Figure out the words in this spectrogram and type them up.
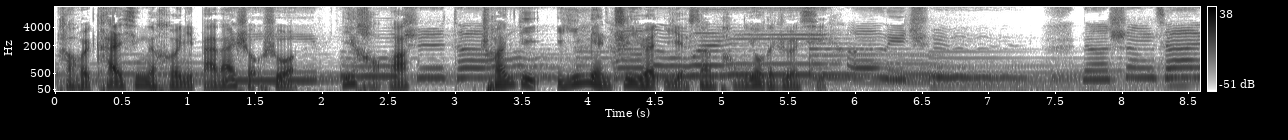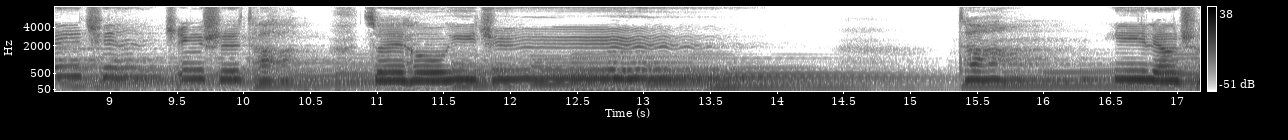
他会开心地和你摆摆手，说“你好啊”，传递一面之缘也算朋友的热情。那声再见，竟是他最后一句。当一辆车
